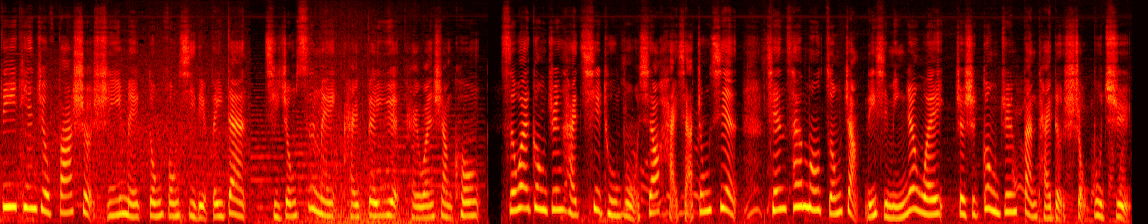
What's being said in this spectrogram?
第一天就发射十一枚东风系列飞弹，其中四枚还飞越台湾上空。此外，共军还企图抹消海峡中线。前参谋总长李喜明认为，这是共军犯台的首部曲。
